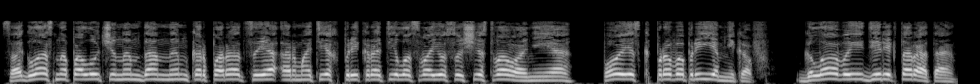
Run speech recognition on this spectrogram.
Согласно полученным данным, корпорация «Арматех» прекратила свое существование. Поиск правоприемников. Главы директората.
